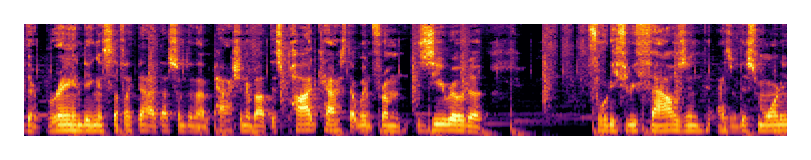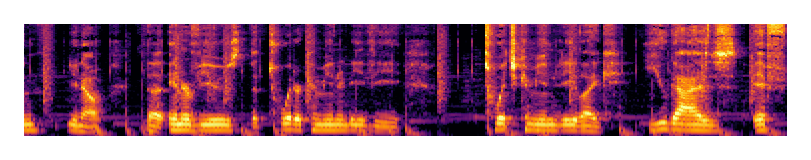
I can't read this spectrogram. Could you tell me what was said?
their branding and stuff like that. That's something that I'm passionate about. This podcast that went from zero to 43,000 as of this morning. You know, the interviews, the Twitter community, the Twitch community. Like, you guys, if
